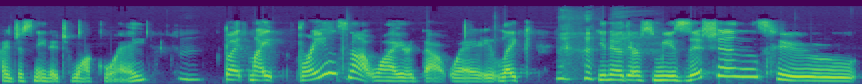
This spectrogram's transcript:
I just needed to walk away. Hmm. But my brain's not wired that way. Like, you know, there's musicians who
